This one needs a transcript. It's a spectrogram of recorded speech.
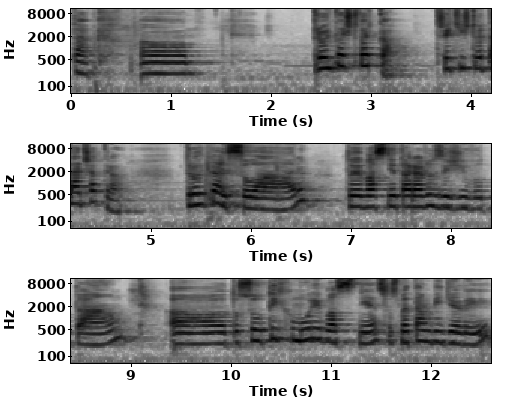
Tak, uh, trojka, čtverka, třetí, čtvrtá čakra. Trojka je solár, to je vlastně ta radost ze života. Uh, to jsou ty chmury vlastně, co jsme tam viděli,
